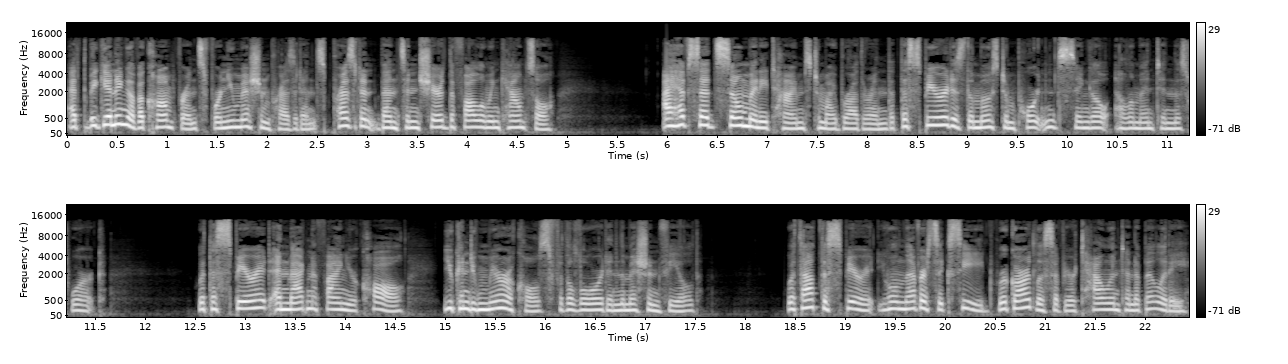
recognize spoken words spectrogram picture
At the beginning of a conference for new mission presidents, President Benson shared the following counsel. I have said so many times to my brethren that the Spirit is the most important single element in this work. With the Spirit and magnifying your call, you can do miracles for the Lord in the mission field. Without the Spirit, you will never succeed, regardless of your talent and ability.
